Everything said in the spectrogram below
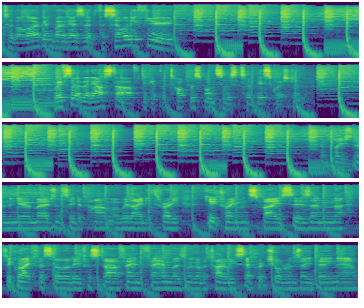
to the Logan Beaudesert Facility Feud. We've surveyed our staff to get the top responses to this question. completion of the new emergency department with 83 acute treatment spaces and uh, it's a great facility for staff and families and we've got a totally separate children's ED now.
